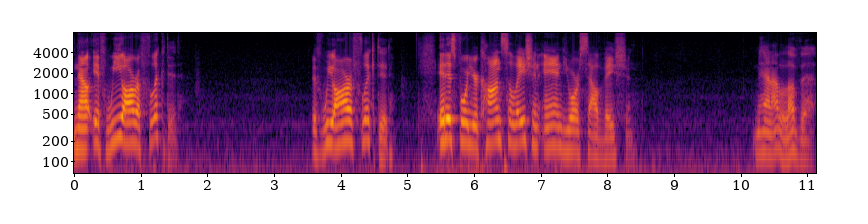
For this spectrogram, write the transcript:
now if we are afflicted, if we are afflicted, it is for your consolation and your salvation. Man, I love that.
